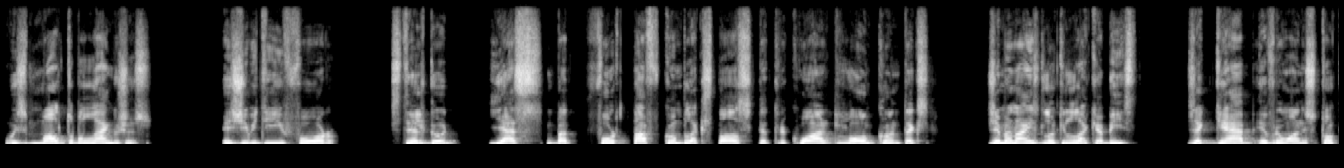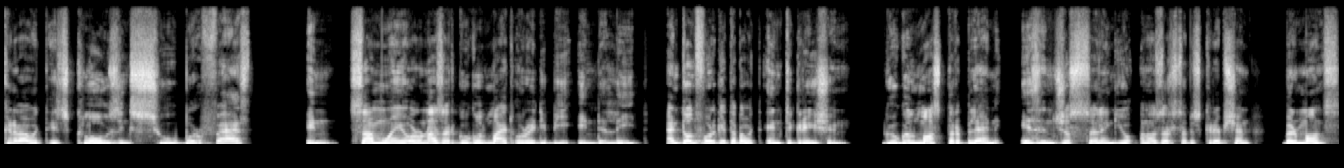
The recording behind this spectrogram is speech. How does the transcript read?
with multiple languages. Is GPT-4 still good? Yes, but for tough complex tasks that require long context, Gemini is looking like a beast. The gap everyone is talking about is closing super fast. In some way or another, Google might already be in the lead. And don't forget about integration. Google Master Plan isn't just selling you another subscription per month.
